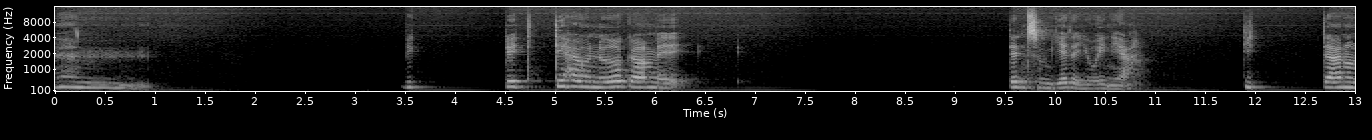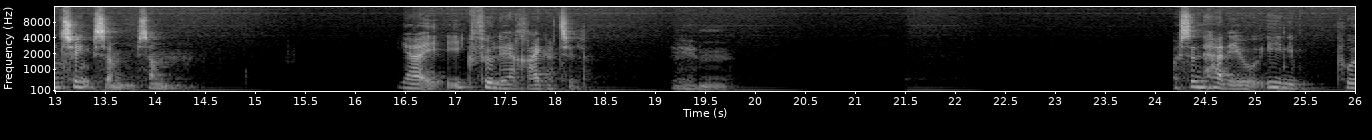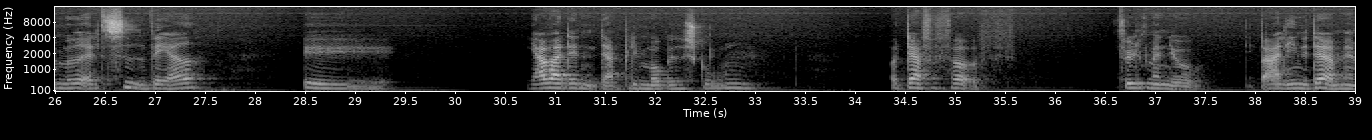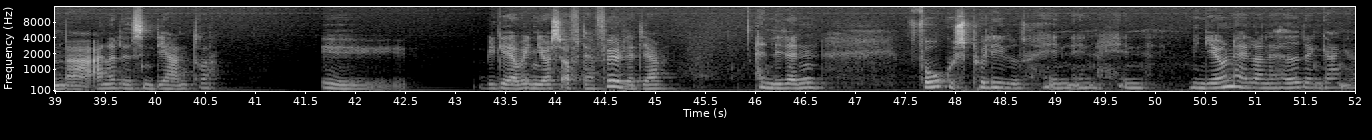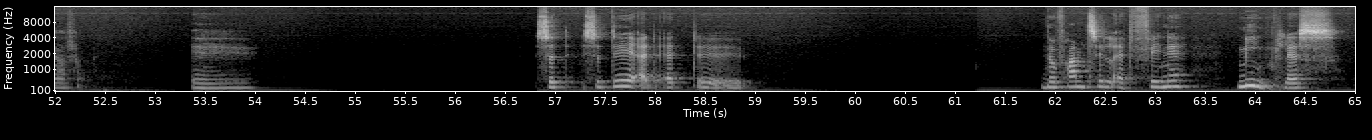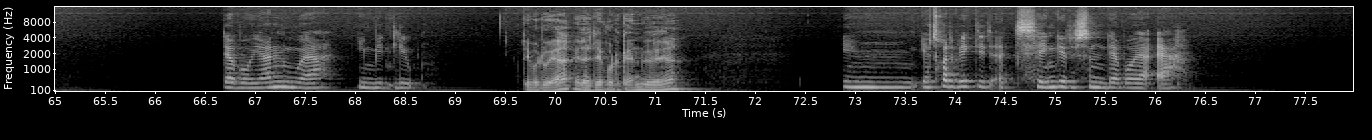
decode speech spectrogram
Øhm, vi, det, det har jo noget at gøre med den, som Jette jo egentlig er. De, der er nogle ting, som, som jeg ikke føler, jeg rækker til. Øhm. Og sådan har det jo egentlig på en måde altid været. Øh, jeg var den, der blev mobbet i skolen. Og derfor for, følte man jo bare alene der, man var anderledes end de andre. Øh, hvilket jeg jo egentlig også ofte har følt, at jeg havde en lidt anden fokus på livet, end, end, end min jævnaldrende havde dengang i hvert fald. Øh, så, så det at, at øh, nå frem til at finde min plads, der hvor jeg nu er i mit liv. Det hvor du er, eller det hvor du gerne vil være? Jeg tror det er vigtigt at tænke det sådan der hvor jeg er.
